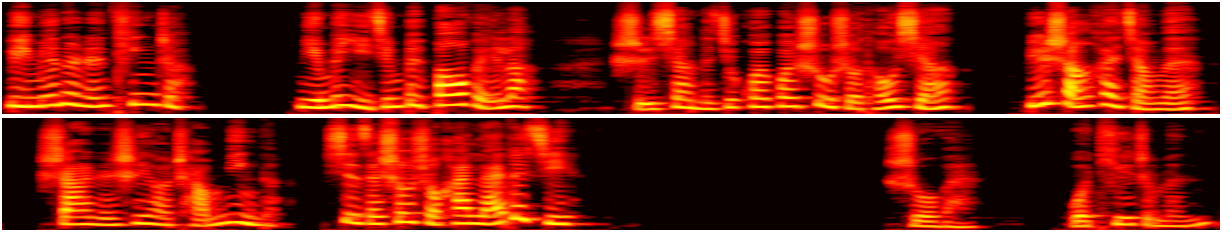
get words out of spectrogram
里面的人听着，你们已经被包围了，识相的就乖乖束手投降，别伤害蒋文。杀人是要偿命的，现在收手还来得及。”说完，我贴着门。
